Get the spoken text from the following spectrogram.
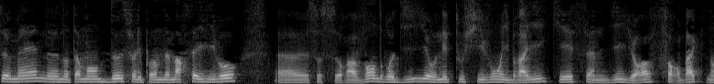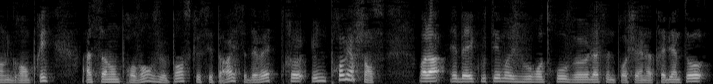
semaine, notamment deux sur les programmes de Marseille Vivo. Euh, ce sera vendredi au Netouchivon Ibraïque et samedi il y aura Forbach dans le Grand Prix à Salon de Provence. Je pense que c'est pareil, ça devait être une première chance. Voilà, et eh ben écoutez, moi je vous retrouve euh, la semaine prochaine. À très bientôt.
